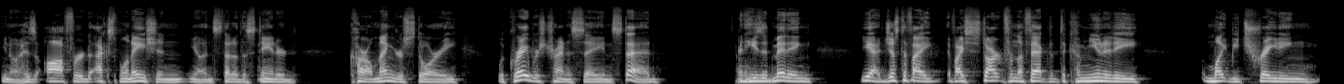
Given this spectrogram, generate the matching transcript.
you know, his offered explanation, you know, instead of the standard Carl Menger story, what Graeber's trying to say instead, and he's admitting, yeah, just if I if I start from the fact that the community might be trading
